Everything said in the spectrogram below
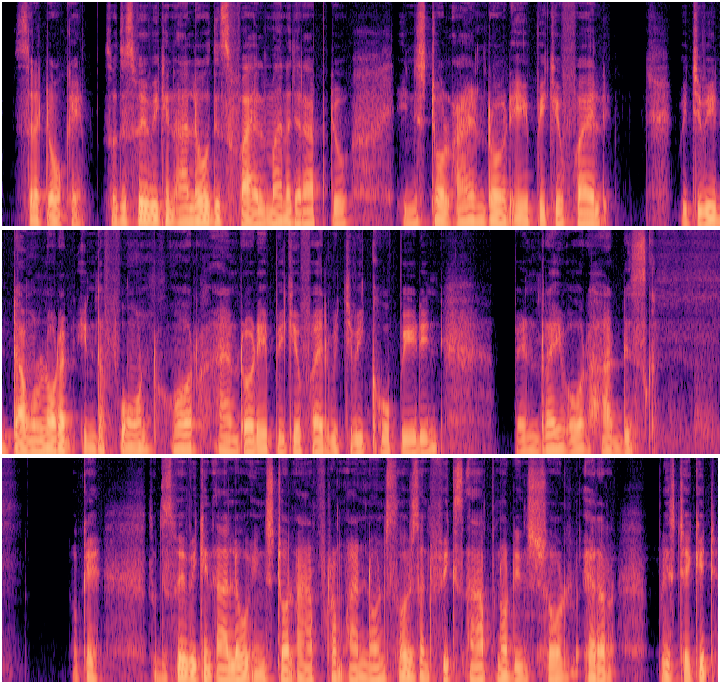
Select ok. So this way we can allow this file manager app to install android apk file which we downloaded in the phone or android apk file which we copied in pen drive or hard disk okay. So this way we can allow install app from unknown source and fix app not installed error. Please check it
